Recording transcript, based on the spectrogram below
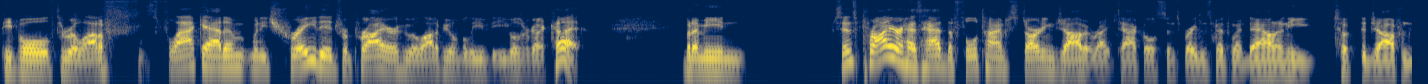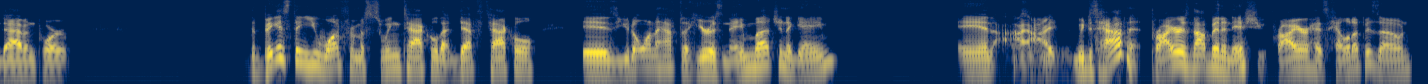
People threw a lot of flack at him when he traded for Pryor, who a lot of people believe the Eagles were going to cut. But I mean, since Pryor has had the full time starting job at right tackle since Braden Smith went down and he took the job from Davenport the biggest thing you want from a swing tackle, that depth tackle, is you don't want to have to hear his name much in a game. And I, I we just haven't. Pryor has not been an issue. Pryor has held up his own.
